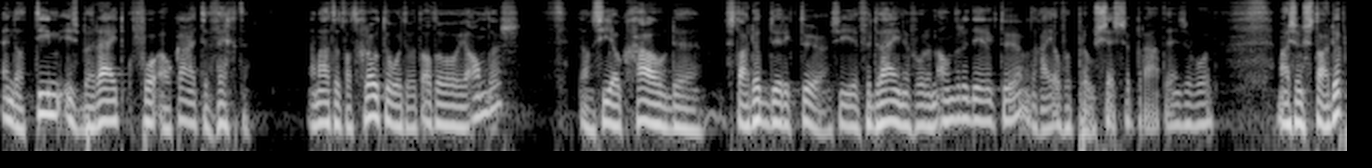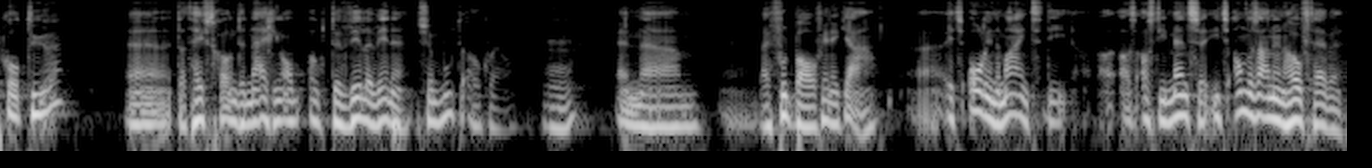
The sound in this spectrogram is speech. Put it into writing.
en dat team is bereid voor elkaar te vechten. Naarmate het wat groter wordt, wordt het altijd wel weer anders. Dan zie je ook gauw de start-up directeur zie je verdwijnen voor een andere directeur. Want dan ga je over processen praten enzovoort. Maar zo'n start-up cultuur, eh, dat heeft gewoon de neiging om ook te willen winnen. Ze moeten ook wel. En ehm, eh, bij voetbal vind ik, ja, eh, it's all in the mind. Die, als, als die mensen iets anders aan hun hoofd hebben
